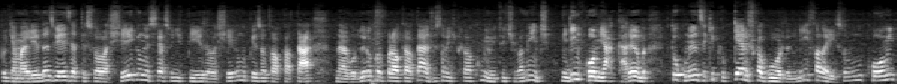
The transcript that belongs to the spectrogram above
porque a maioria das vezes a pessoa ela chega no excesso de peso, ela chega no peso atual que ela está, na gordura corporal que ela está, justamente porque ela comeu intuitivamente. Ninguém come, ah caramba, estou comendo isso aqui porque eu quero ficar gorda. Ninguém fala isso. Todo mundo come,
